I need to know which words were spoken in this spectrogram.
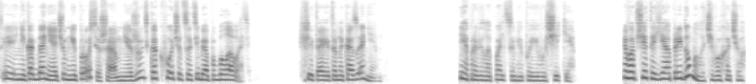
Ты никогда ни о чем не просишь, а мне жуть как хочется тебя побаловать. Считай это наказанием. Я провела пальцами по его щеке. Вообще-то я придумала, чего хочу.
